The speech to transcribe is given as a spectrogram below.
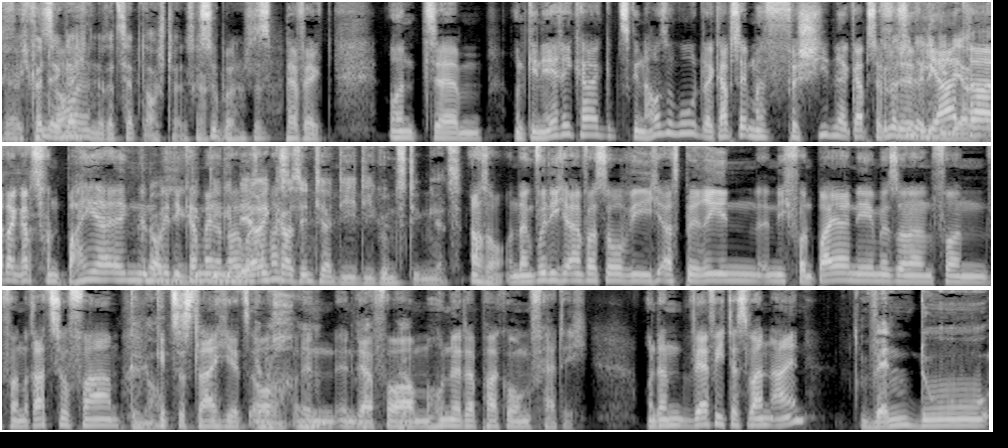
ja, ich könnte dir gleich ein Rezept ausstellen. Das super, das ist perfekt. Und, ähm, und Generika gibt's genauso gut? Da gab's ja immer verschiedene, da gab's ja genau, früher Viagra, dann gab's von Bayer irgendein genau, Medikament. Die, die Generika sind ja die, die günstigen jetzt. Ach so, und dann würde ich einfach so, wie ich Aspirin nicht von Bayer nehme, sondern von, von Ratiofarm, genau. gibt's das gleiche jetzt genau. auch in, in der Form, ja. 100er Packung, fertig. Und dann werfe ich das wann ein? Wenn du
